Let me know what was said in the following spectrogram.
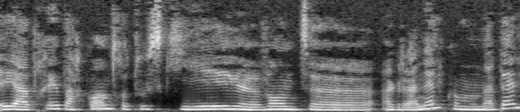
et après, par contre, tout ce qui est euh, vente euh, à granel, comme on appelle,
